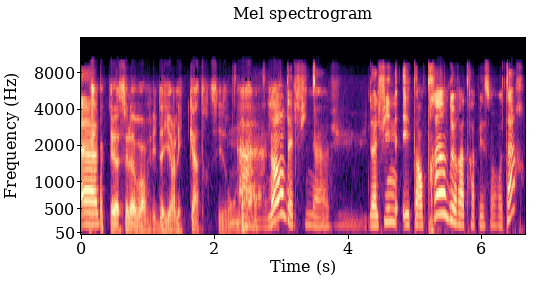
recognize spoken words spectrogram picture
Je Euh, crois que tu es la seule à avoir vu d'ailleurs les quatre saisons. non ah, non, Delphine a vu. Delphine est en train de rattraper son retard.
